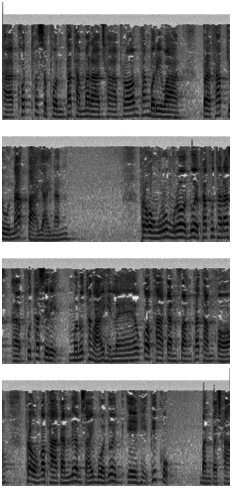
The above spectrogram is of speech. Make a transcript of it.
ถาคตทศพลพระธรรมราชาพร้อมทั้งบริวาร ประทับอยู่ณป่าใหญ่นั้น พระองค์รุ่งโรดด้วยพระพุทธรัสพุทธสิริมนุษย์ทั้งหลายเห็นแล้ว ก็พากันฟังพระธรรมของ พระองค์ก็พากันเลื่อมสายบวชดด้วยเอหิพิขุบรรปชา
